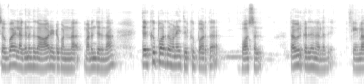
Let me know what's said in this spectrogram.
செவ்வாய் லக்னத்துக்கு ஆறு எட்டு பண்ண மறைஞ்சிருந்தால் தெற்கு பார்த்த மனை தெற்கு பார்த்த வாசல் தவிர்க்கிறது நல்லது. ஓகேங்களா?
